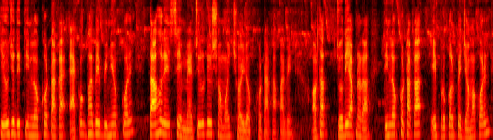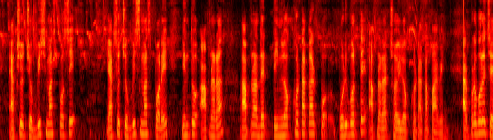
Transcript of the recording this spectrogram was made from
কেউ যদি তিন লক্ষ টাকা এককভাবে বিনিয়োগ করে তাহলে সে ম্যাচুরিটির সময় ছয় লক্ষ টাকা পাবেন। অর্থাৎ যদি আপনারা তিন লক্ষ টাকা এই প্রকল্পে জমা করেন, একশো চব্বিশ মাস পশে একশো চব্বিশ মাস পরে কিন্তু আপনারা, আপনাদের তিন লক্ষ টাকার পরিবর্তে আপনারা ছয় লক্ষ টাকা পাবেন। তারপরে বলেছে,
